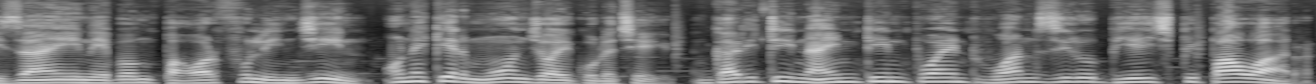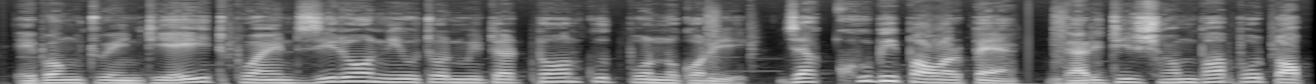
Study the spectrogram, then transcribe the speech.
ডিজাইন এবং পাওয়ারফুল ইঞ্জিন অনেকের মন জয় করেছে। গাড়িটি nineteen point one zero BHP power এবং twenty eight point zero newton metre torque উৎপন্ন করে, যা খুবই পাওয়ার প্যাক গাড়িটির সম্ভাব্য টপ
